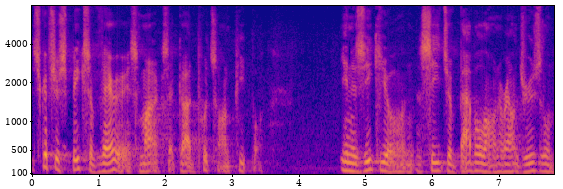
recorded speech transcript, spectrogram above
Scripture speaks of various marks that God puts on people. In Ezekiel and the siege of Babylon around Jerusalem,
